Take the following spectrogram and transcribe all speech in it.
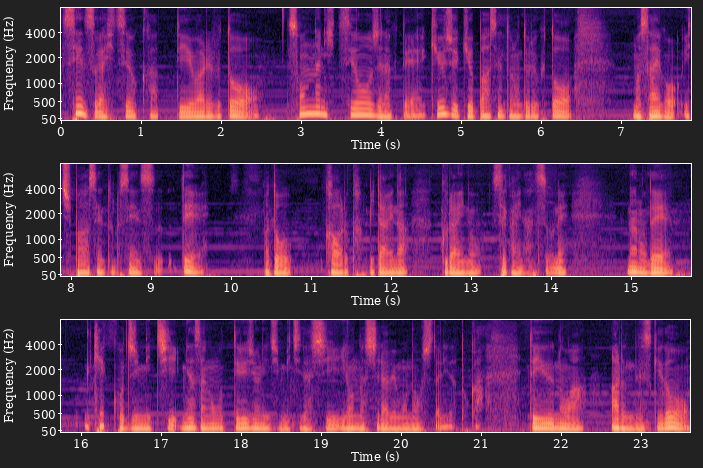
センスが必要かって言われるとそんなに必要じゃなくて99%の努力と、まあ、最後1%のセンスで、まあ、どう変わるかみたいなぐらいの世界なんですよね。なので結構地道皆さんが思ってる以上に地道だしいろんな調べ物をしたりだとかっていうのはあるんですけど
